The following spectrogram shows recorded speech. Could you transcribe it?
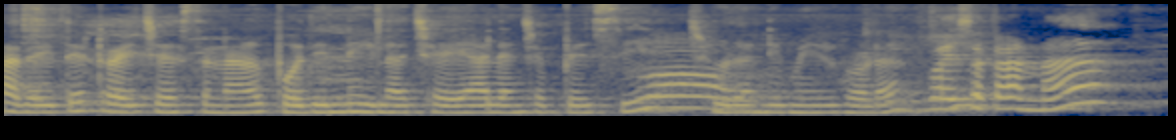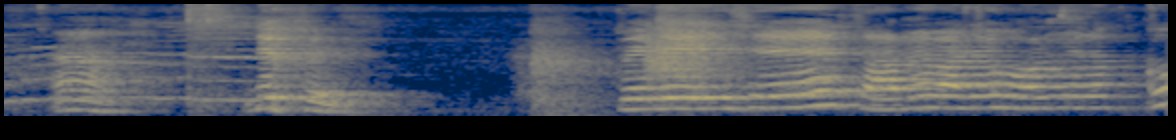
అదైతే ట్రై చేస్తున్నాను పొద్దున్నే ఇలా చేయాలని చెప్పేసి చూడండి మీరు కూడా వయసు కన్నా पहले इसे सामने वाले हॉल में रखो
